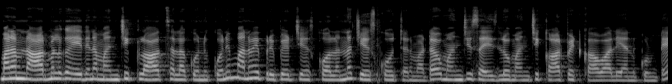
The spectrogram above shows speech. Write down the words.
మనం నార్మల్గా ఏదైనా మంచి క్లాత్స్ అలా కొనుక్కొని మనమే ప్రిపేర్ చేసుకోవాలన్నా చేసుకోవచ్చు అనమాట మంచి సైజులో మంచి కార్పెట్ కావాలి అనుకుంటే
